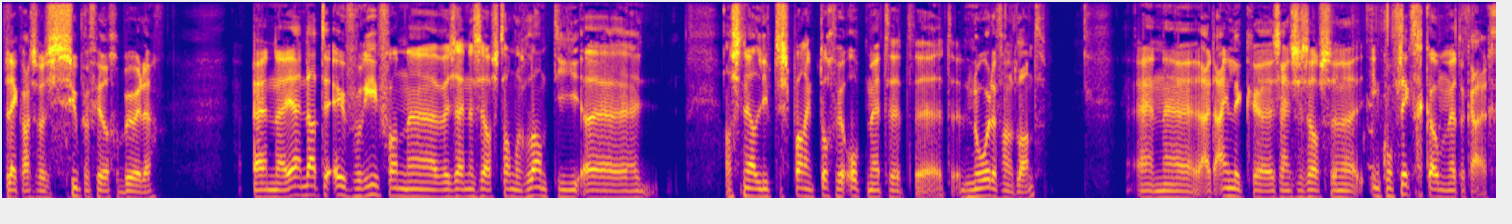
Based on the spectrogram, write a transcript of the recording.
plek was waar superveel gebeurde. En uh, ja, inderdaad de euforie van uh, we zijn een zelfstandig land... die uh, al snel liep de spanning toch weer op met het, het, het noorden van het land. En uiteindelijk zijn ze zelfs in conflict gekomen met elkaar.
